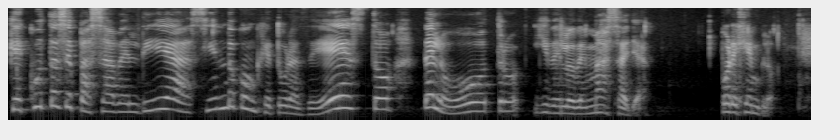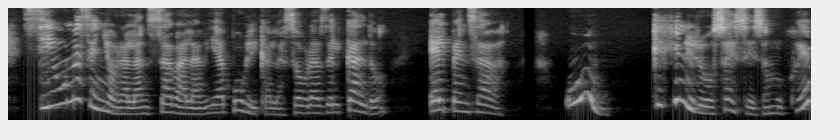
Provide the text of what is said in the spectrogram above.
que Kuta se pasaba el día haciendo conjeturas de esto, de lo otro y de lo de más allá. Por ejemplo, si una señora lanzaba a la vía pública las obras del caldo, él pensaba, ¡Uh! ¡Qué generosa es esa mujer!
